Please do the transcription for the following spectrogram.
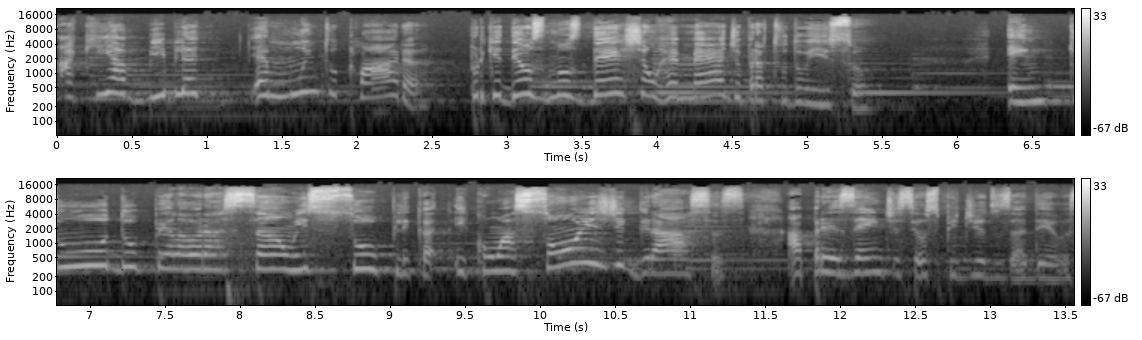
aqui a Bíblia é muito clara, porque Deus nos deixa um remédio para tudo isso. Em tudo, pela oração e súplica e com ações de graças, apresente seus pedidos a Deus.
